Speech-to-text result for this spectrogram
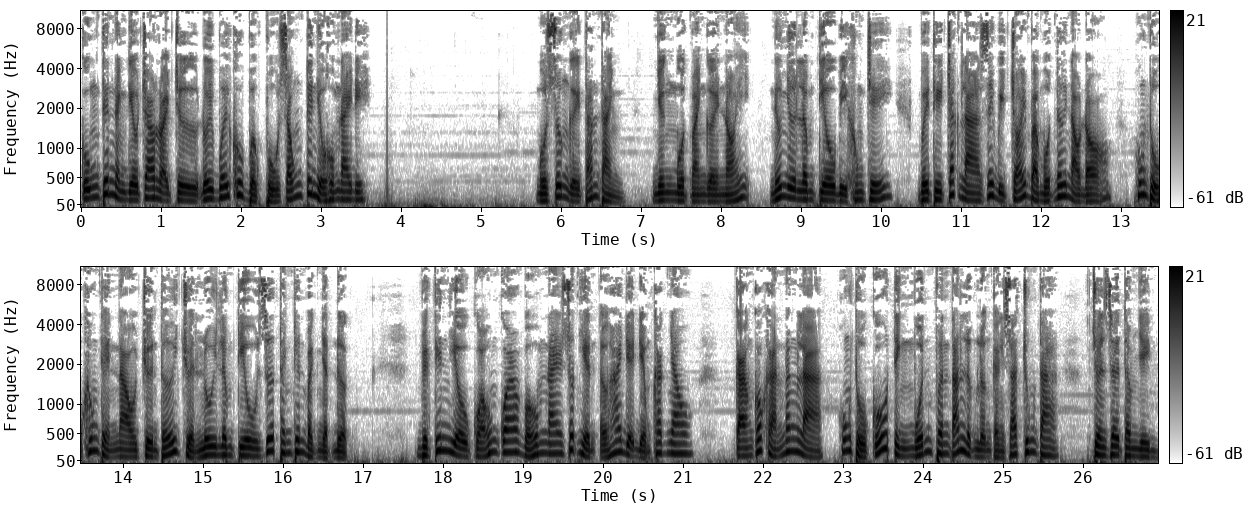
Cũng tiến hành điều tra loại trừ Đối với khu vực phủ sóng tín hiệu hôm nay đi. Một số người tán thành Nhưng một vài người nói Nếu như Lâm Tiêu bị không chế Vậy thì chắc là sẽ bị trói vào một nơi nào đó. Hung thủ không thể nào chuyển tới chuyển lui Lâm Tiêu giữa Thanh Thiên Bạch Nhật được. Việc tín hiệu của hôm qua và hôm nay xuất hiện ở hai địa điểm khác nhau. Càng có khả năng là hung thủ cố tình muốn phân tán lực lượng cảnh sát chúng ta. Chuyển rơi tầm nhìn.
